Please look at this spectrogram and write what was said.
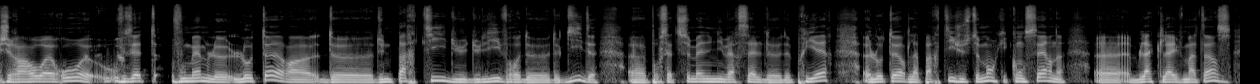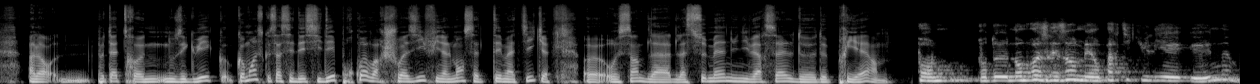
Gérard Ouareau, euh, vous êtes vous-même l'auteur hein, d'une partie du, livre de, guide euh, pour cette semaine universelle de, prière, euh, l'auteur de la partie justement qui concerne Black Lives Matter. Alors peut-être nous aiguiller, comment est-ce que ça s'est décidé? Pourquoi avoir choisi finalement cette thématique au sein de la, semaine universelle de, prière? Pour, de nombreuses raisons, mais en particulier une.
